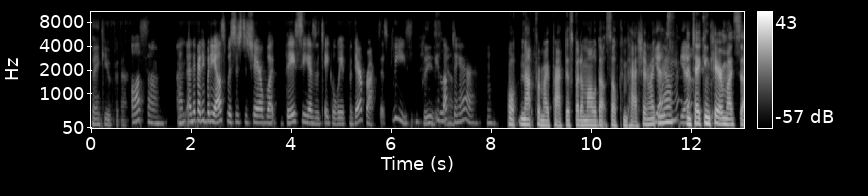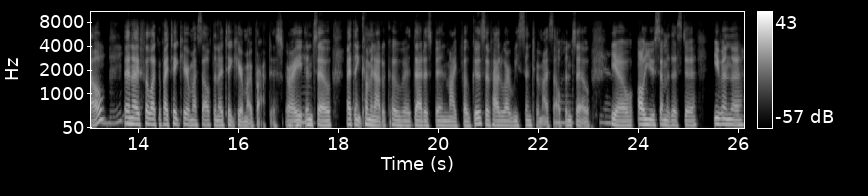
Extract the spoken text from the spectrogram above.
Thank you for that. Awesome. And, and if anybody else wishes to share what they see as a takeaway for their practice, please, Please. we'd love yeah. to hear. Mm-hmm. Well, not for my practice, but I'm all about self compassion right Yes. now Yeah. and taking care of myself. Mhm. And I feel like if I take care of myself, then I take care of my practice. Right. Mhm. And so I think coming out of COVID, that has been my focus of how do I recenter myself. And so, Yeah. you know, I'll use some of this to even the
